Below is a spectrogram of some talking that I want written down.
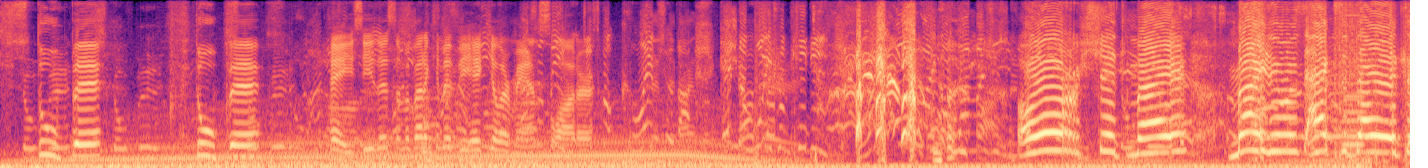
Stupid. Stupid. Stupid. Hey, you see this? I'm about to commit vehicular manslaughter. Just got clips of that. Get the boy from PD. Oh shit, man! Man, it was accidental!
